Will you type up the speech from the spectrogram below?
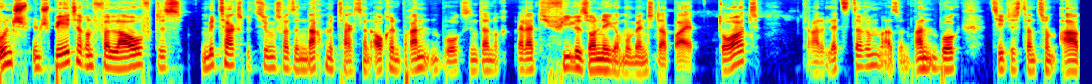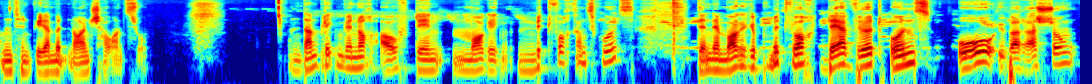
und im späteren Verlauf des Mittags bzw. Nachmittags, dann auch in Brandenburg, sind dann relativ viele sonnige Momente dabei. Dort, gerade letzterem, also in Brandenburg, zieht es dann zum Abend hin wieder mit neuen Schauern zu. Und dann blicken wir noch auf den morgigen Mittwoch ganz kurz. Denn der morgige Mittwoch, der wird uns, oh Überraschung,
